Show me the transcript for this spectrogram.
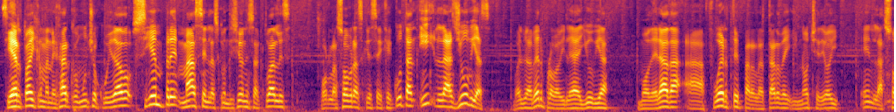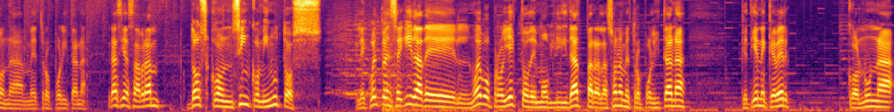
Cierto, hay que manejar con mucho cuidado, siempre más en las condiciones actuales por las obras que se ejecutan y las lluvias. Vuelve a haber probabilidad de lluvia moderada a fuerte para la tarde y noche de hoy en la zona metropolitana. Gracias, Abraham. Dos con cinco minutos. Le cuento enseguida del nuevo proyecto de movilidad para la zona metropolitana que tiene que ver con una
